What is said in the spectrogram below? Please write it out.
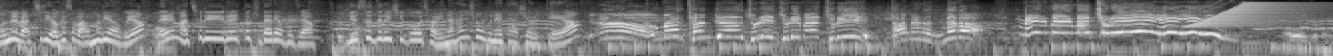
오늘 마추리 여기서 마무리하고요. 어. 내일 마추리를 또 기다려보죠. 그러죠. 뉴스 들으시고 저희는 한시 5분에 다시 올게요. 야, 음악 탐정 줄이 줄이 마추리. 다음에는 내가 매일매일 마추리. 어우,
